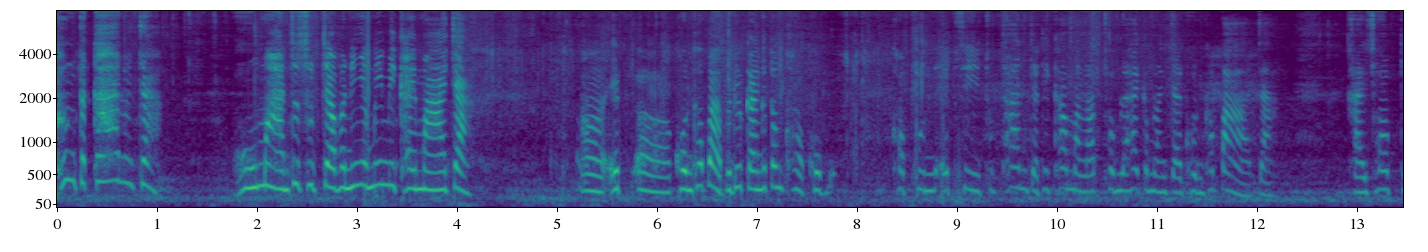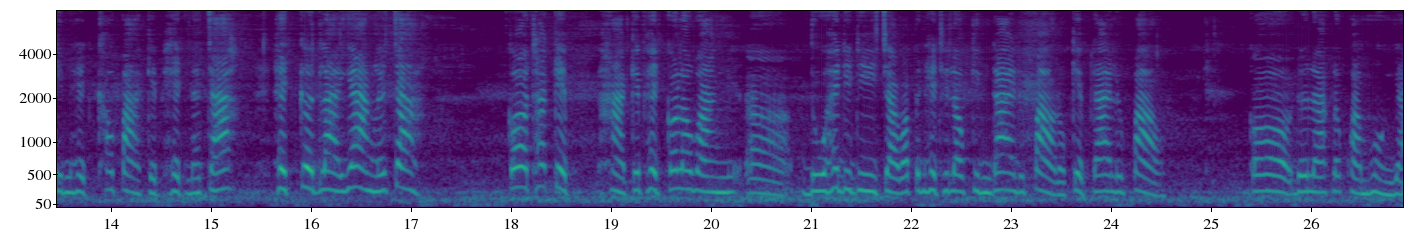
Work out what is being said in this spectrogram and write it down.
ครึ่งตะกร้านึงจ้ะโหหมานสุดๆจ้ะวันนี้ยังไม่มีใครมาจ้ะเอ่อเอฟเอ่อคนเข้าป่าไปด้วยกันก็ต้องขอขอบขอบคุณ FC ทุกท่านจ้ะที่เข้ามารับชมและให้กำลังใจคนเข้าป่าจ้ะใครชอบกินเห็ดเข้าป่าเก็บเห็ดนะจ๊ะเห็ดเกิดหลายอย่างเลยจ้ะก็ถ้าเก็บหาเก็บเห็ดก็ระวังดูให้ดีๆจ้ะว่าเป็นเห็ดที่เรากินได้หรือเปล่า เราเก็บได้หรือเปล่า ก็ด้วยรักและความห่วงใย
